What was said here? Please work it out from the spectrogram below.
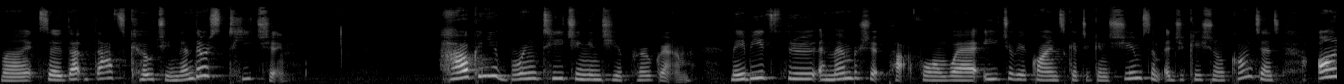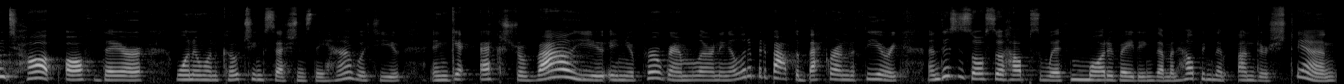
Right? So that that's coaching. Then there's teaching. How can you bring teaching into your program? Maybe it's through a membership platform where each of your clients get to consume some educational content on top of their one on one coaching sessions they have with you and get extra value in your program, learning a little bit about the background of theory. And this is also helps with motivating them and helping them understand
